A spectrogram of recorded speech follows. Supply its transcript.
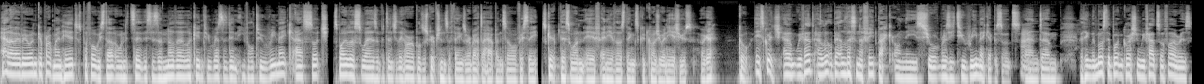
Hello everyone, Gaprogman here. Just before we start, I wanted to say this is another look into Resident Evil 2 Remake. As such, spoilers, swears, and potentially horrible descriptions of things are about to happen, so obviously skip this one if any of those things could cause you any issues, okay? Cool. Hey Squidge, um, we've had a little bit of listener feedback on these short Resi 2 Remake episodes, and um, I think the most important question we've had so far is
